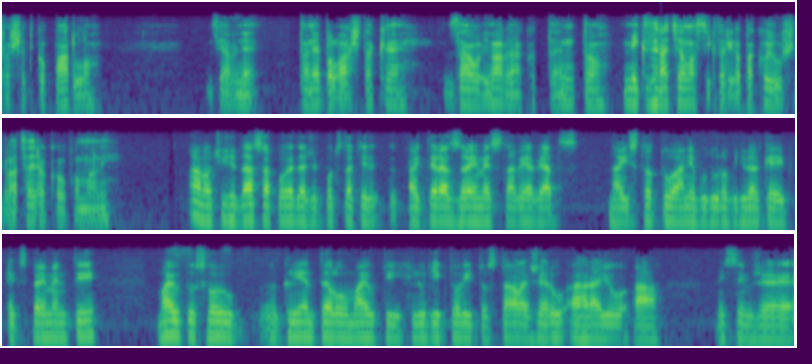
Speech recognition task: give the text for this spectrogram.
to všetko padlo. Zjavne to nebolo až také zaujímavé ako tento mix hrateľnosti, ktorý opakujú už 20 rokov pomaly. Áno, čiže dá sa povedať, že v podstate aj teraz zrejme stavia viac na istotu a nebudú robiť veľké experimenty. Majú tu svoju klientelu, majú tých ľudí, ktorí to stále žerú a hrajú a myslím, že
